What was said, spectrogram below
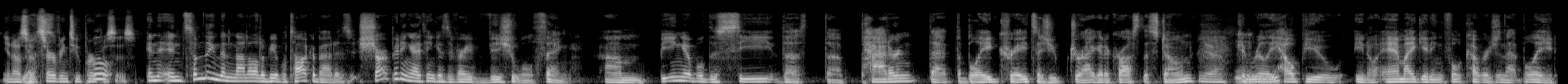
You know, so yes. it's serving two purposes. Well, and and something that not a lot of people talk about is sharpening. I think is a very visual thing um, being able to see the the pattern that the blade creates as you drag it across the stone yeah. can mm-hmm. really help you. You know, am I getting full coverage in that blade?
